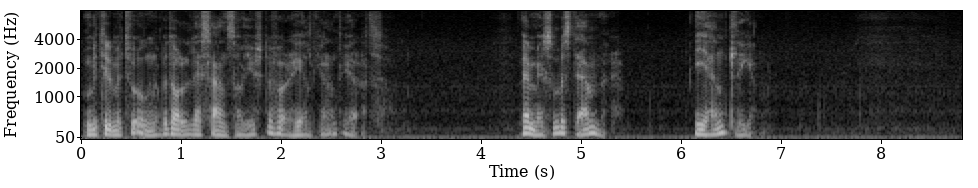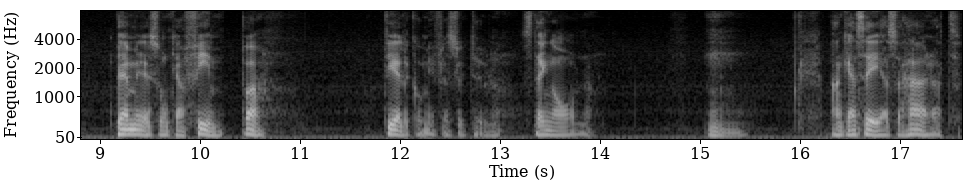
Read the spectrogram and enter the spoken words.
De är till och med tvungna att betala licensavgifter för det, helt garanterat. Vem är det som bestämmer? Egentligen. Vem är det som kan fimpa telekominfrastrukturen? Stänga av den? Mm. Man kan säga så här att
